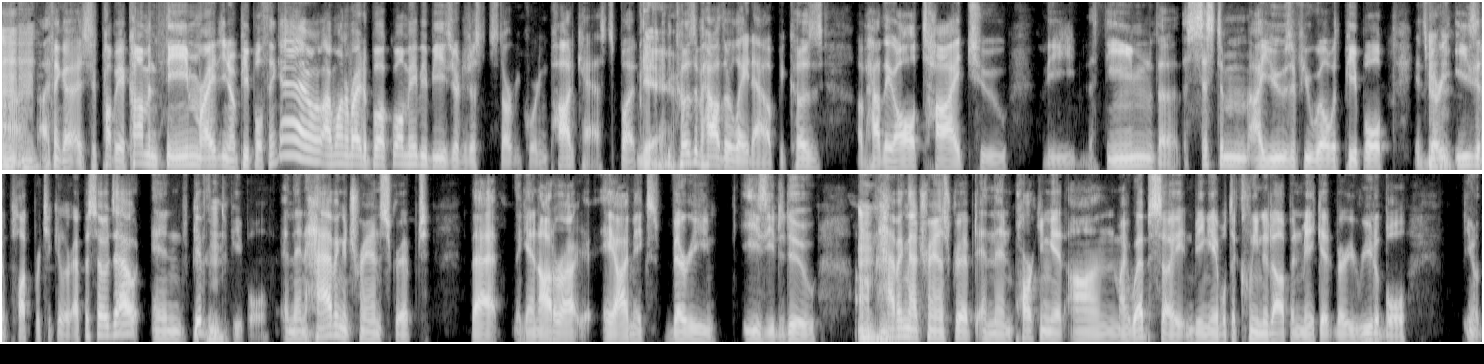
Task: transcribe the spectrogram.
Uh, Mhm. I think uh, it's probably a common theme, right? You know, people think, eh, I want to write a book. Well, maybe it'd be easier to just start recording podcasts. But Yeah. because of how they're laid out, because of how they all tie to the the theme, the the system I use, if you will, with people, it's very easy to pluck particular episodes out and give them Mhm. to people. And then having a transcript that, again, Otter AI makes very easy to do um, Mhm. having that transcript and then parking it on my website and being able to clean it up and make it very readable you know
